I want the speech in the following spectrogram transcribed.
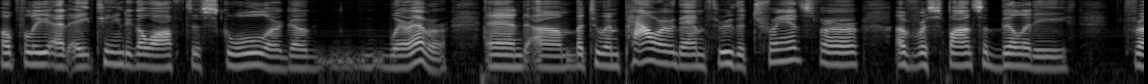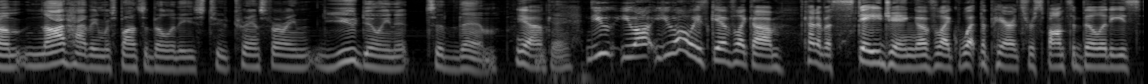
hopefully at 18 to go off to school or go wherever and um, but to empower them through the transfer of responsibility from not having responsibilities to transferring you doing it to them Yeah. okay You you you always give like a kind of a staging of like what the parents' responsibilities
